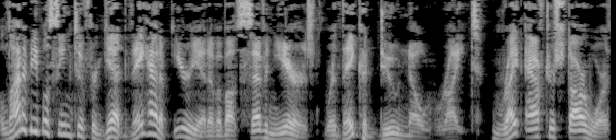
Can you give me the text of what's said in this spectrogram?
A lot of people seem to forget they had a period of about seven years where they could do no right. Right after Star Wars,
